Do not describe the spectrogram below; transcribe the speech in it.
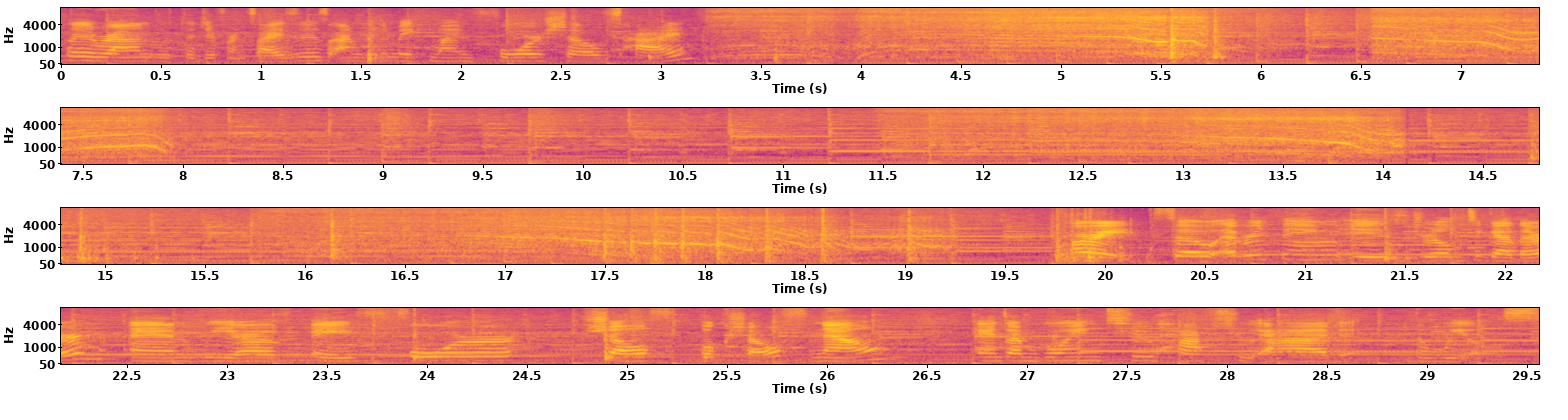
play around with the different sizes. I'm gonna make mine four shelves high. All right, so everything is drilled together and we have a four shelf bookshelf now and I'm going to have to add the wheels.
